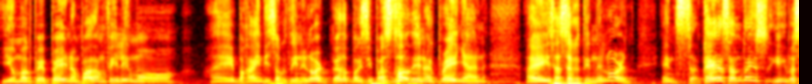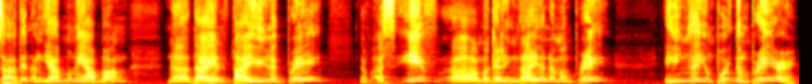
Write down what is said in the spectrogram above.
yung magpe-pray ng parang feeling mo, ay, baka hindi sagutin ni Lord. Pero pag si pastor din nag-pray niyan, ay sasagutin ni Lord. And so, kaya sometimes, yung iba sa atin, ang yabang-yabang na dahil tayo yung nag-pray, as if uh, magaling tayo na mag-pray, eh yun nga yung point ng prayer.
